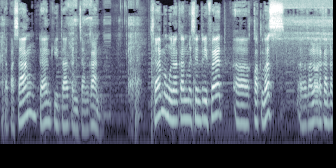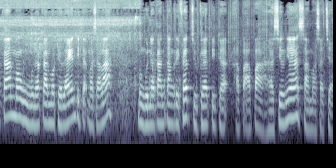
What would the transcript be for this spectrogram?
Kita pasang dan kita kencangkan. Saya menggunakan mesin rivet uh, cordless. Uh, kalau rekan-rekan mau menggunakan model lain tidak masalah menggunakan tang rivet juga tidak apa-apa hasilnya sama saja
